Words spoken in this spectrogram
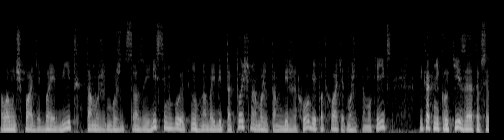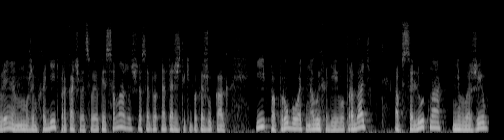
лаунчпаде Bybit, там уже может сразу и листинг будет, ну на Bybit так точно, может там биржа хобби подхватит, может там OKX. И как ни крути, за это все время мы можем ходить, прокачивать своего персонажа, сейчас опять же таки покажу как, и попробовать на выходе его продать, абсолютно не вложил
